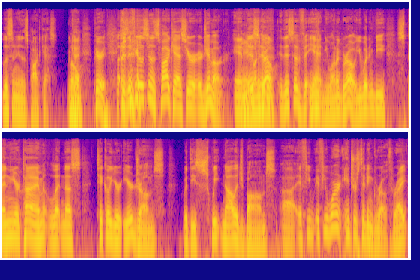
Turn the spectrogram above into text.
listening to this podcast. Okay. Boom. Period. Because if you're listening to this podcast, you're a gym owner, and, And you this grow. this event, yeah, and you want to grow. You wouldn't be spending your time letting us tickle your eardrums with these sweet knowledge bombs uh, if you if you weren't interested in growth, right?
